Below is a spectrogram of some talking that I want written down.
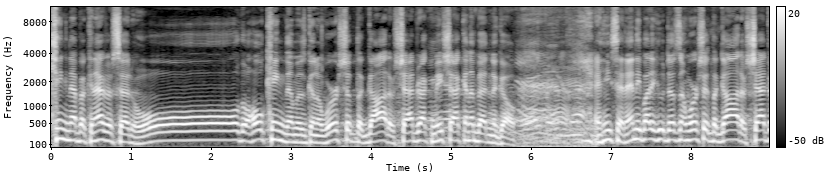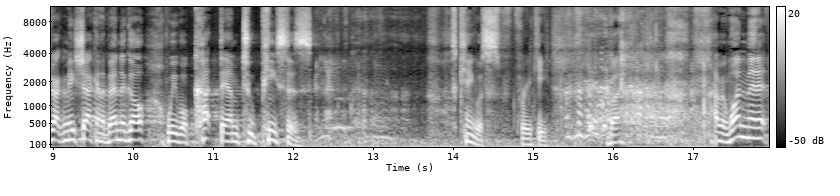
King Nebuchadnezzar said, Oh, the whole kingdom is going to worship the God of Shadrach, Meshach, and Abednego. And he said, Anybody who doesn't worship the God of Shadrach, Meshach, and Abednego, we will cut them to pieces. This king was freaky. But I mean, one minute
